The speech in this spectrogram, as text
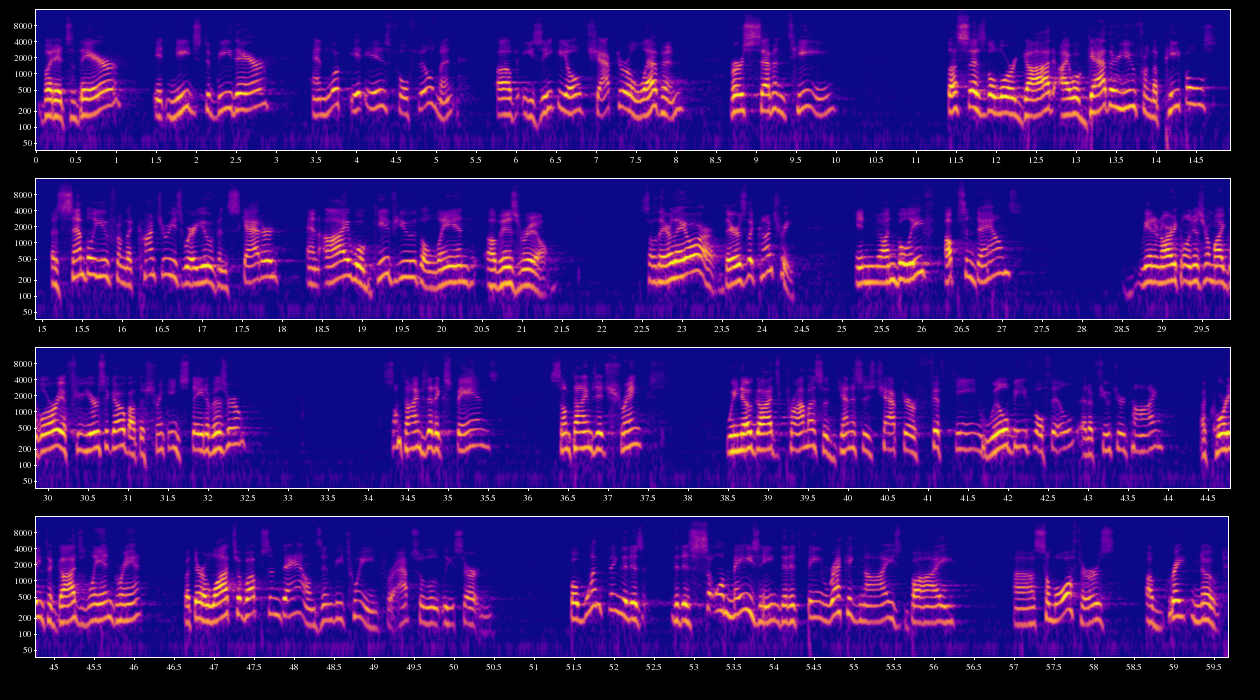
but it's there. It needs to be there. And look, it is fulfillment of Ezekiel chapter 11, verse 17 Thus says the Lord God I will gather you from the peoples, assemble you from the countries where you have been scattered, and I will give you the land of Israel. So there they are. There's the country. In unbelief, ups and downs. We had an article in Israel My Glory a few years ago about the shrinking state of Israel. Sometimes it expands, sometimes it shrinks. We know God's promise of Genesis chapter 15 will be fulfilled at a future time according to God's land grant, but there are lots of ups and downs in between for absolutely certain. But one thing that is, that is so amazing that it's being recognized by uh, some authors of great note,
